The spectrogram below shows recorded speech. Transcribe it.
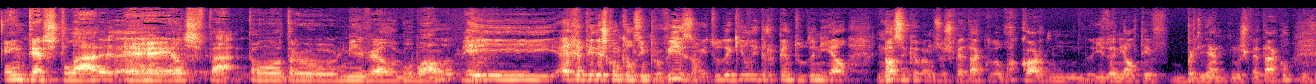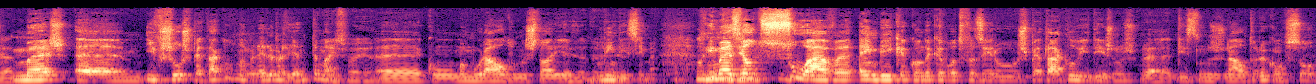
É interestelar, é, eles pá, estão a outro nível global. e a rapidez com que eles improvisam e tudo aquilo, e de repente o Daniel, nós acabamos o espetáculo, eu recordo-me, e o Daniel teve brilhante no espetáculo, Exato. mas ah, e fechou o espetáculo de uma maneira brilhante também, foi, é. ah, com uma moral de uma história Exatamente. lindíssima. Mas ele suava em bica quando acabou de fazer o espetáculo e diz-nos, eh, disse-nos na altura, confessou,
